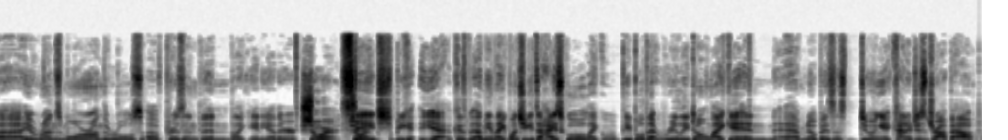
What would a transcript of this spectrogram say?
uh, it runs more on the rules of prison than like any other sure stage. Be- yeah, because I mean, like once you get to high school, like people that really don't like it and have no business doing it, kind of just drop out.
